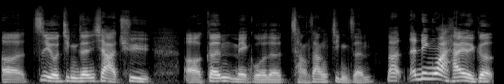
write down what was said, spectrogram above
呃自由竞争下去，呃跟美国的厂商竞争。那那另外还有一个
